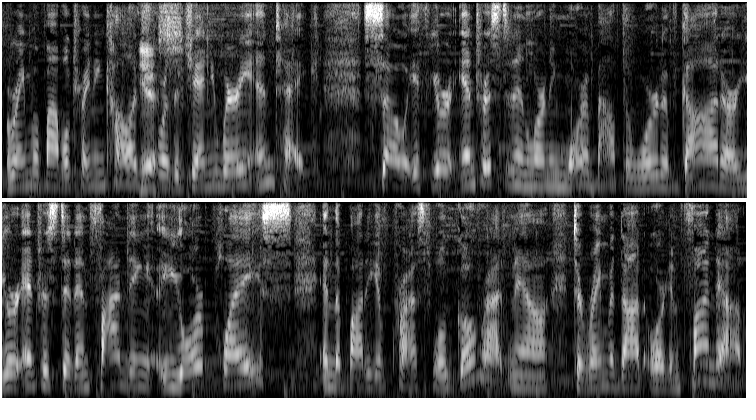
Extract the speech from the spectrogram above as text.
Rhema Bible Training College yes. for the January intake. So if you're interested in learning more about the Word of God or you're interested in finding your place in the body of Christ, well, go right now to rhema.org and find out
